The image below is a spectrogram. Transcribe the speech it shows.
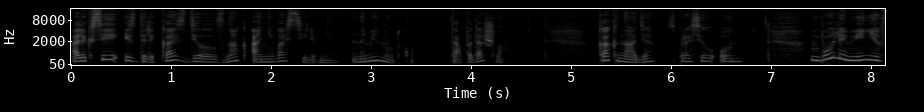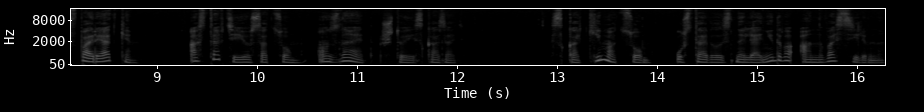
Алексей издалека сделал знак Анне Васильевне на минутку. Та подошла. «Как Надя?» – спросил он. «Более-менее в порядке. Оставьте ее с отцом, он знает, что ей сказать». «С каким отцом?» Уставилась на Леонидова Анна Васильевна,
